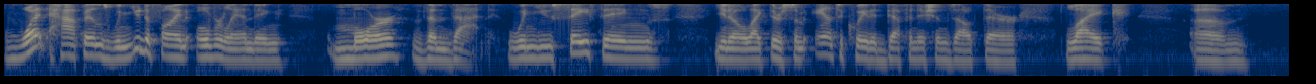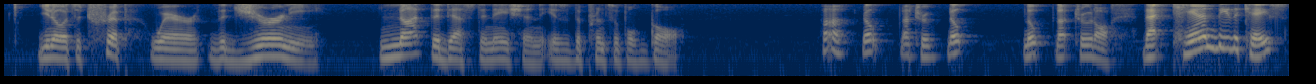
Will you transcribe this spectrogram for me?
What happens when you define overlanding more than that? When you say things, you know, like there's some antiquated definitions out there, like, um, you know, it's a trip where the journey, not the destination, is the principal goal. Huh, nope, not true. Nope, nope, not true at all. That can be the case.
